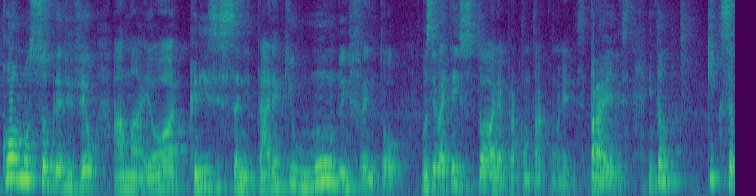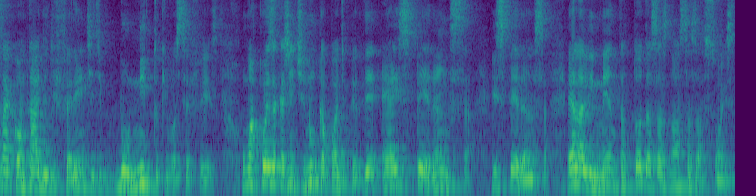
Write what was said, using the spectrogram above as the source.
como sobreviveu à maior crise sanitária que o mundo enfrentou. Você vai ter história para contar com eles, para eles. Então, que, que você vai contar de diferente, de bonito que você fez? Uma coisa que a gente nunca pode perder é a esperança. Esperança, ela alimenta todas as nossas ações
